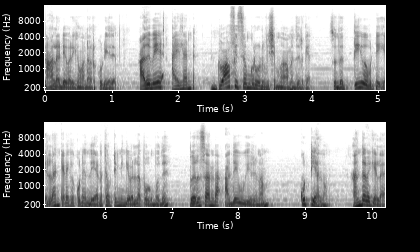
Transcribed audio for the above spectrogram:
நாலடி வரைக்கும் வளரக்கூடியது. அதுவே ஐலாண்ட் டுவாஃபிசம்ங்கிற ஒரு விஷயமும் அமைஞ்சிருக்கேன். ஸோ இந்த தீவை விட்டு எல்லாம் கிடைக்கக்கூடிய அந்த இடத்த விட்டு நீங்கள் வெளில போகும்போது பெருசாக இருந்தால் அதே உயிரினம் குட்டியாகும். அந்த வகையில்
